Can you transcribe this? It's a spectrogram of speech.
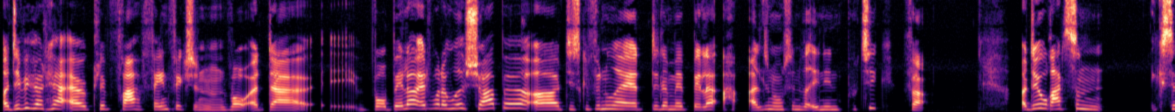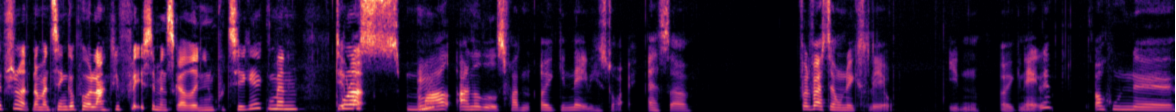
Og det vi hørte her er jo et klip fra fanfictionen, hvor, at der, øh, hvor Bella og Edward er ude at shoppe, og de skal finde ud af, at det der med, at Bella har aldrig nogensinde været inde i en butik før. Og det er jo ret sådan exceptionelt, når man tænker på, at langt de fleste mennesker har været inde i en butik, ikke? Men Det er Hun er- også meget anderledes fra den originale historie. Altså, for det første er hun ikke slave i den originale, og hun, øh,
